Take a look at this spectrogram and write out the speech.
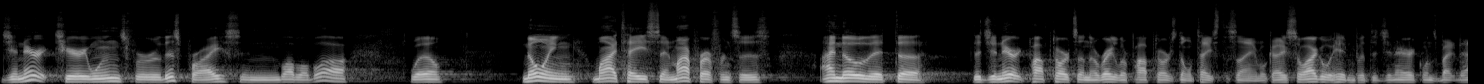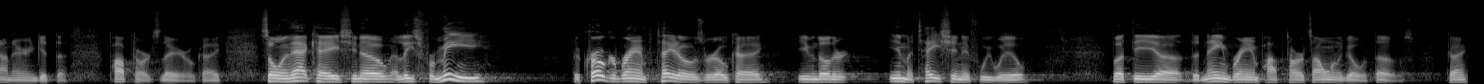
generic cherry ones for this price and blah, blah, blah. Well, knowing my tastes and my preferences, I know that. Uh, the generic Pop Tarts and the regular Pop Tarts don't taste the same, okay? So I go ahead and put the generic ones back down there and get the Pop Tarts there, okay? So in that case, you know, at least for me, the Kroger brand potatoes are okay, even though they're imitation, if we will. But the, uh, the name brand Pop Tarts, I want to go with those, okay?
